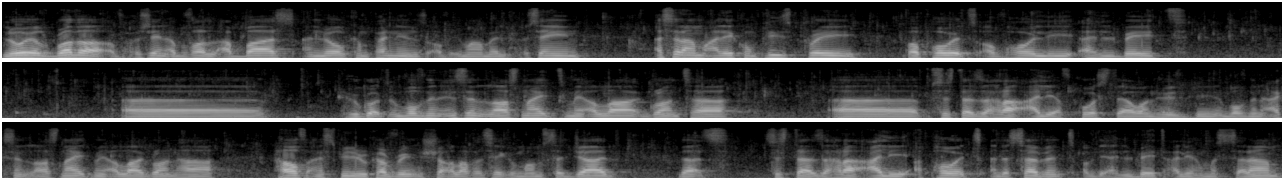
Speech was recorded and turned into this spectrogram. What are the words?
loyal brother of Hussein Abu Fadl Abbas, and loyal companions of Imam al Hussein. Assalamu alaikum. Please pray for poets of holy Ahlul Bayt uh, who got involved in an incident last night. May Allah grant her uh, Sister Zahra Ali, of course, the one who's been involved in an accident last night. May Allah grant her health and speedy recovery, inshallah, for the sake of Imam Sajjad. That's Sister Zahra Ali, a poet and a servant of the Ahlul Bayt, alayhum salam.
